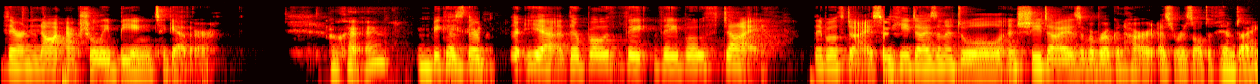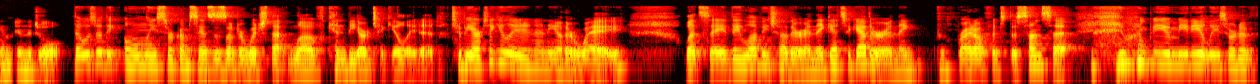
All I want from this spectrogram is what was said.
they're not actually being together. Okay. Because they're, they're yeah, they're both they they both die. They both die. So he dies in a duel and she dies of a broken heart as a result of him dying in the duel. Those are the only circumstances under which that love can be articulated. To be articulated in any other way, let's say they love each other and they get together and they ride off into the sunset, it would be immediately sort of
